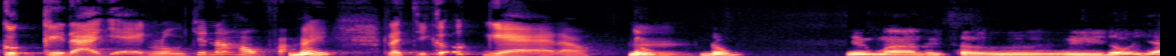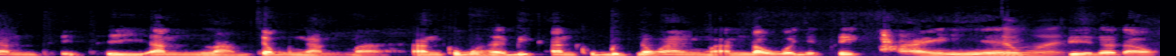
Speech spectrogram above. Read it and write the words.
cực kỳ đa dạng luôn chứ nó không phải Đúng. là chỉ có ức gà đâu. Đúng Ừ. đúng nhưng mà thực sự thì đối với anh thì thì anh làm trong ngành mà anh cũng có thể biết anh cũng biết nấu ăn mà anh đâu có nhất thiết phải ờ, kia đó đâu.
